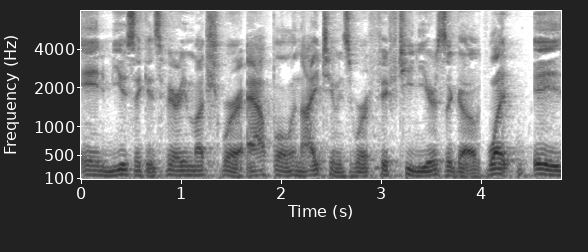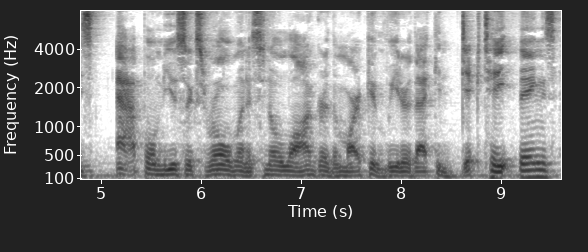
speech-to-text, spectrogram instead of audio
in music is very much where Apple and iTunes were 15 years ago. What is Apple Music's role when it's no longer the market leader that can dictate things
